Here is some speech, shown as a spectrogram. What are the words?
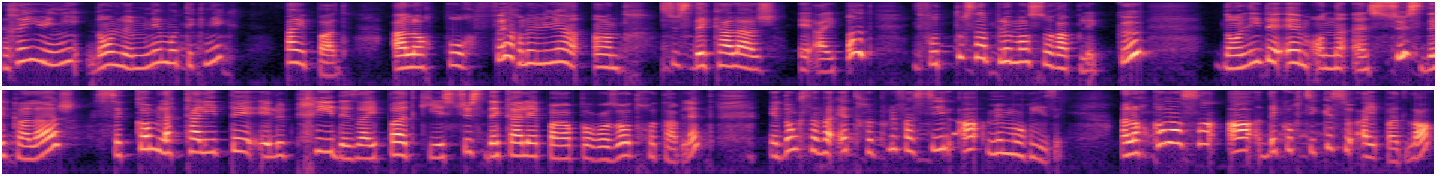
réunis dans le mnémotechnique iPad. Alors pour faire le lien entre sus-décalage et iPad, il faut tout simplement se rappeler que dans l'IDM, on a un sus-décalage. C'est comme la qualité et le prix des iPads qui est sus-décalé par rapport aux autres tablettes. Et donc, ça va être plus facile à mémoriser. Alors, commençons à décortiquer ce iPad-là?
